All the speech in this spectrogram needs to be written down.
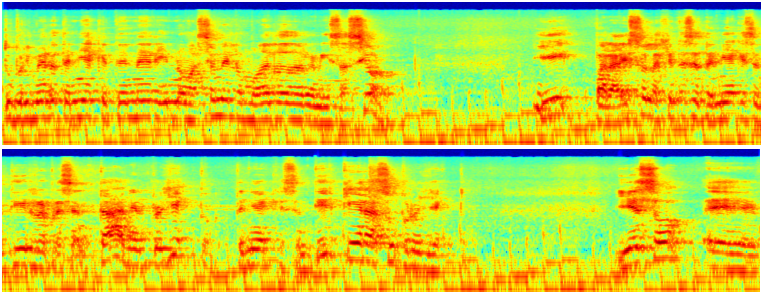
tú primero tenías que tener innovación en los modelos de organización. Y para eso la gente se tenía que sentir representada en el proyecto, tenía que sentir que era su proyecto. Y eso eh,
